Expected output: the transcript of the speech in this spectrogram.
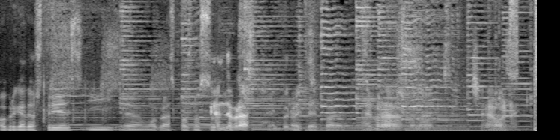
Obrigado aos três e eh, um abraço para os nossos Grande ouvintes. abraço. Boa noite. Até para. Abraço. Tchau, boa noite.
